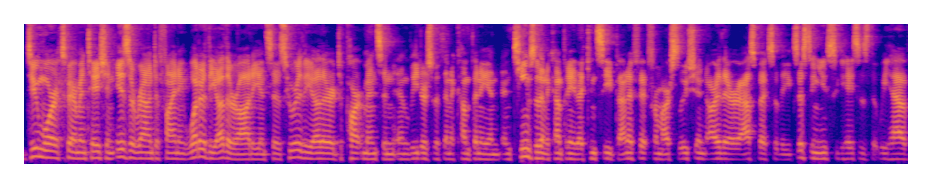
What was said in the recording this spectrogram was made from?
do more experimentation is around defining what are the other audiences, who are the other departments and, and leaders within a company and, and, teams within a company that can see benefit from our solution. Are there aspects of the existing use cases that we have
